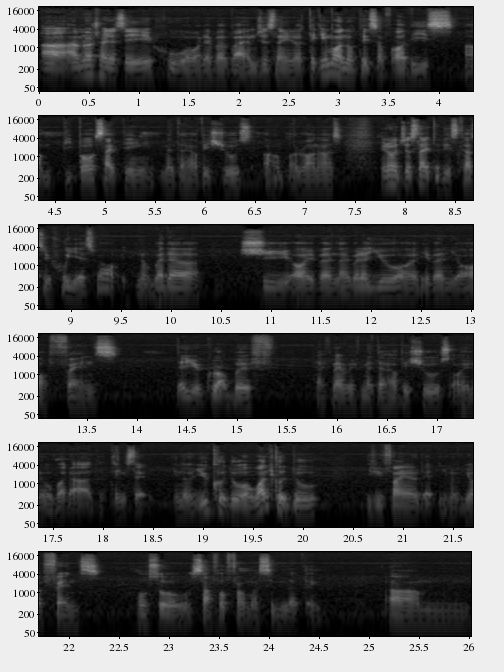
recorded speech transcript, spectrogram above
uh, I'm not trying to say who or whatever, but I'm just like you know taking more notice of all these um, people citing mental health issues um, around us. You know, just like to discuss with Hui as well. You know whether she or even like whether you or even your friends that you grew up with have met with mental health issues or you know what are the things that you know you could do or one could do if you find out that you know your friends also suffer from a similar thing um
